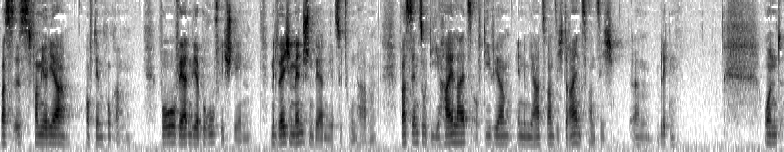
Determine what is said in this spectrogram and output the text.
Was ist familiär auf dem Programm? Wo werden wir beruflich stehen? Mit welchen Menschen werden wir zu tun haben? Was sind so die Highlights, auf die wir in dem Jahr 2023 ähm, blicken? Und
